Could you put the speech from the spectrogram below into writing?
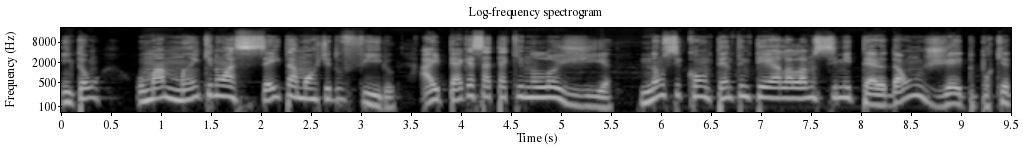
Então, uma mãe que não aceita a morte do filho, aí pega essa tecnologia, não se contenta em ter ela lá no cemitério, dá um jeito, porque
